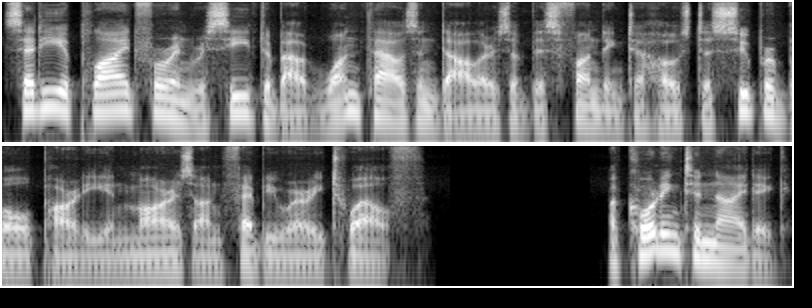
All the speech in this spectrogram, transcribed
said he applied for and received about $1,000 of this funding to host a Super Bowl party in Mars on February 12. According to Neidig,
